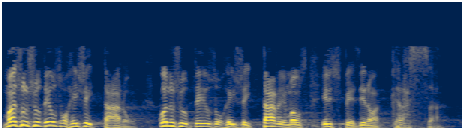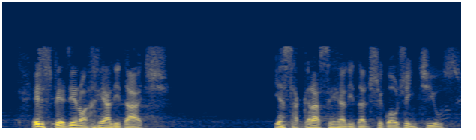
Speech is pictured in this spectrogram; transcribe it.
Mas os judeus o rejeitaram. Quando os judeus o rejeitaram, irmãos, eles perderam a graça. Eles perderam a realidade. E essa graça e realidade chegou aos gentios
